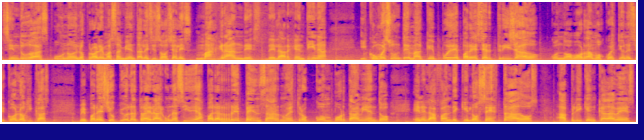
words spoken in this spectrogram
sin dudas, uno de los problemas ambientales y sociales más grandes de la Argentina. Y como es un tema que puede parecer trillado cuando abordamos cuestiones ecológicas, me pareció piola traer algunas ideas para repensar nuestro comportamiento en el afán de que los estados apliquen cada vez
